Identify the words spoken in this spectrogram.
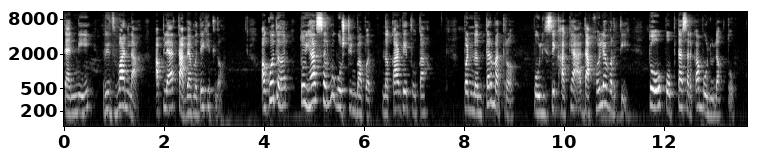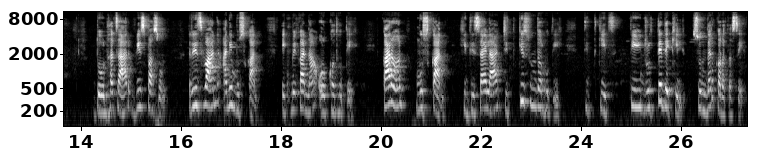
त्यांनी रिझवानला आपल्या ताब्यामध्ये घेतलं. अगोदर तो ह्या सर्व गोष्टींबाबत नकार देत होता. पण नंतर मात्र पोलिसी खाक्या दाखवल्यावरती तो पोपटासारखा बोलू लागतो. दोन हजार वीसपासून रिझवान आणि मुस्कान एकमेकांना ओळखत होते. कारण मुस्कान ही दिसायला जितकी सुंदर होती तितकीच ती नृत्य देखील सुंदर करत असे.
